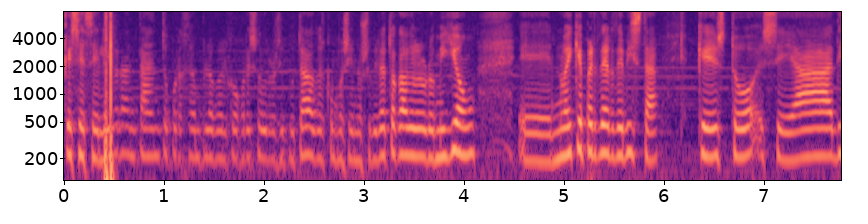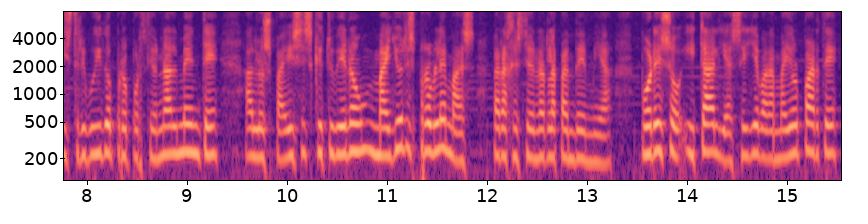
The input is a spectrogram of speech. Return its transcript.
que se celebran tanto, por ejemplo, en el Congreso de los Diputados, como si nos hubiera tocado el euromillón, eh, no hay que perder de vista que esto se ha distribuido proporcionalmente a los países que tuvieron mayores problemas para gestionar la pandemia. Por eso Italia se lleva la mayor parte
